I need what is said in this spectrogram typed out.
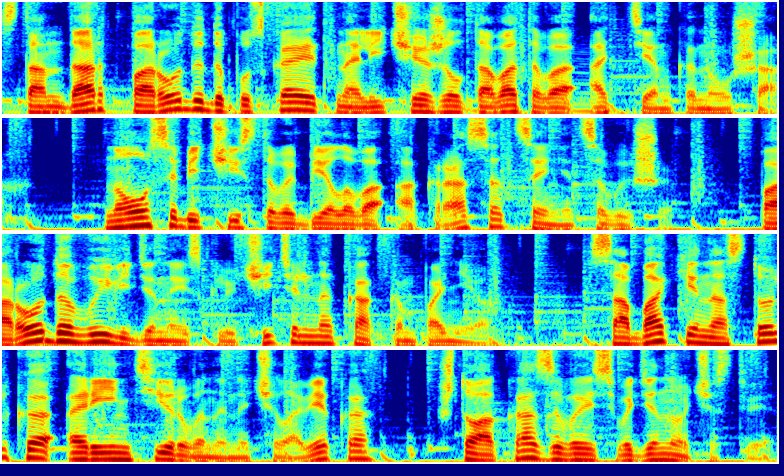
Стандарт породы допускает наличие желтоватого оттенка на ушах, но особи чистого белого окраса ценятся выше. Порода выведена исключительно как компаньон. Собаки настолько ориентированы на человека, что оказываясь в одиночестве,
